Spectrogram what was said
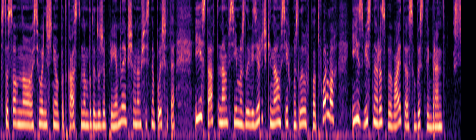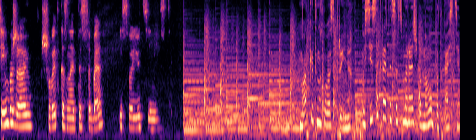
стосовно сьогоднішнього подкасту. Нам буде дуже приємно, якщо ви нам щось напишете. І ставте нам всі можливі зірочки на усіх можливих платформах. І, звісно, розвивайте особистий бренд. Всім бажаю швидко знайти себе і свою цінність. Маркетингова скриня. Усі секрети соцмереж в одному подкасті.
